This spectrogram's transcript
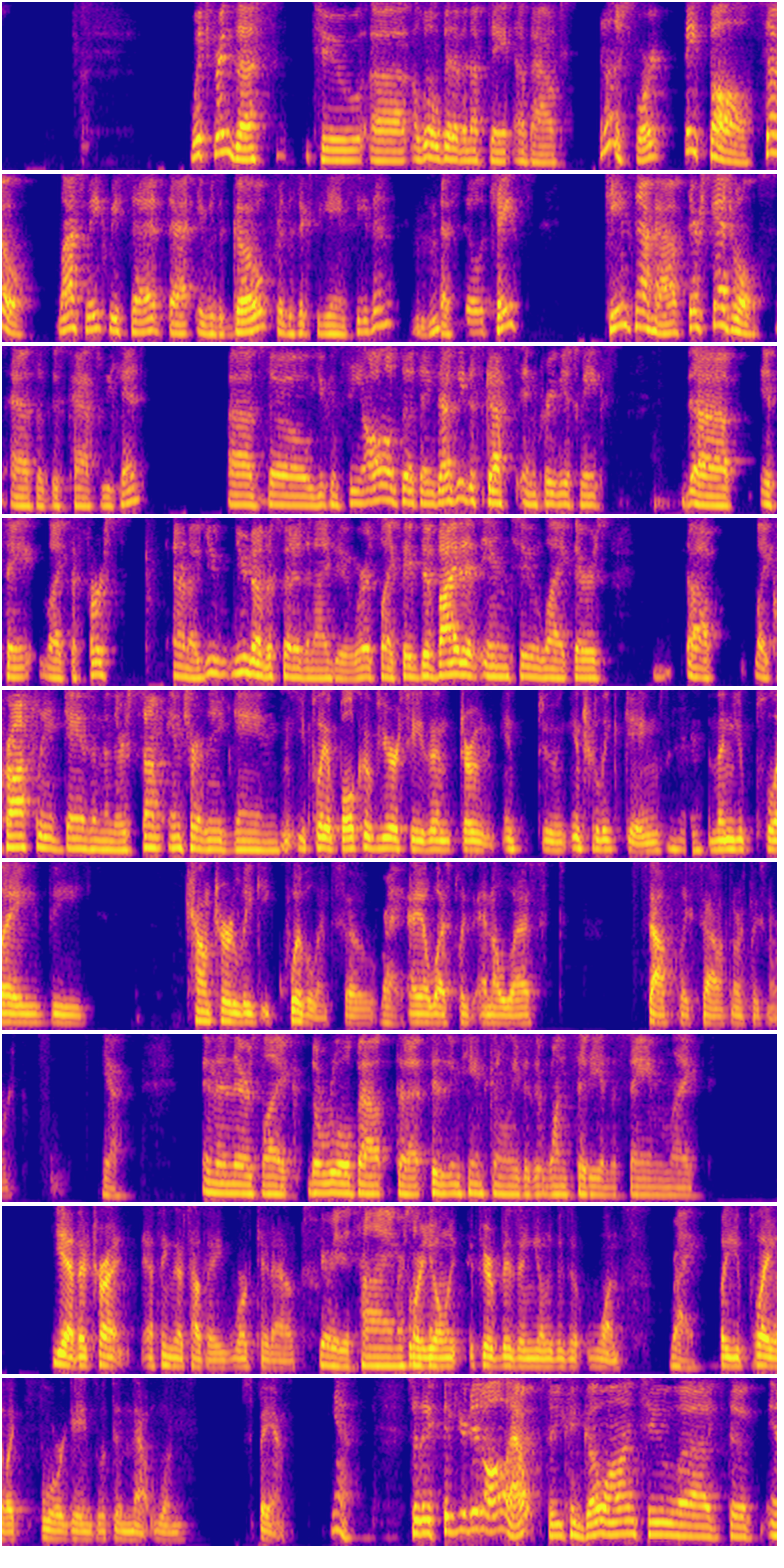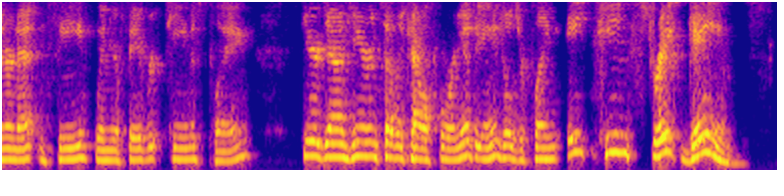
Which brings us to uh, a little bit of an update about another sport, baseball. So last week we said that it was a go for the 60 game season. Mhm. That's still the case. Teams now have their schedules as of this past weekend. Uh, so you can see all of the things as we discussed in previous weeks. The it's a like the first I don't know you you know this better than I do where it's like they've divided into like there's uh, like cross league games and then there's some interleague games. You play a bulk of your season during in, doing interleague games, Mhm. and then you play the counter league equivalent. So Right. AL West plays NL West, South plays South, North plays North. Yeah. And then there's like the rule about that visiting teams can only visit one city in the same like Yeah, they're trying. I think that's how they worked it out. period of time or Where you only, if you're visiting, you only visit once. right. but you play like four games within that one span. Yeah. So they figured it all out. So you can go on to uh, the internet and see when your favorite team is playing. Here, down here in Southern California, the Angels are playing 18 straight games.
